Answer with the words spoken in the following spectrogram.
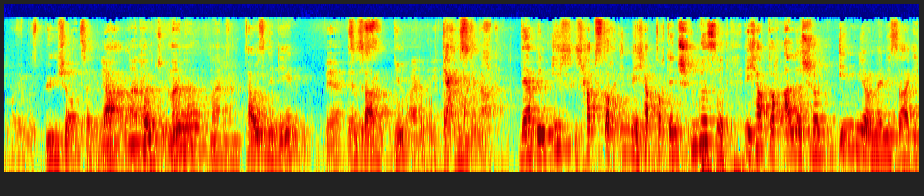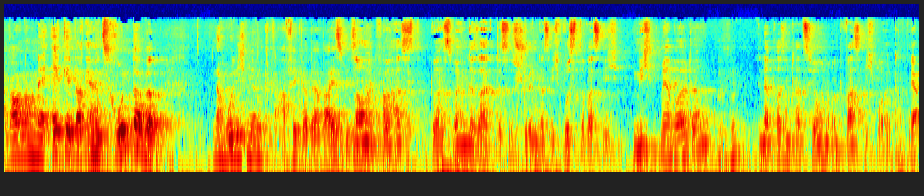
du musst Bücher und Seminare, Ja, nein, nein, Coach, nein, nein, nein, tausend Ideen, Wer, wer zu sagen, du ganz genau. Wer bin ich? Ich hab's doch in mir, ich habe doch den Schlüssel, ich habe doch alles schon in mir und wenn ich sage, ich brauche noch eine Ecke, damit es runter wird, dann hole ich mir einen Grafiker, der weiß, wie es Norman, einfach du hast, du hast vorhin gesagt, das ist schön, dass ich wusste, was ich nicht mehr wollte Mhm. in der Präsentation und was ich wollte. Ja.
